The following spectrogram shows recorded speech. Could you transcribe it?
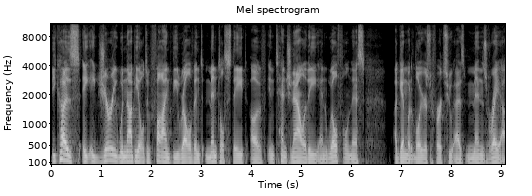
because a, a, jury would not be able to find the relevant mental state of intentionality and willfulness, again, what lawyers refer to as mens rea,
